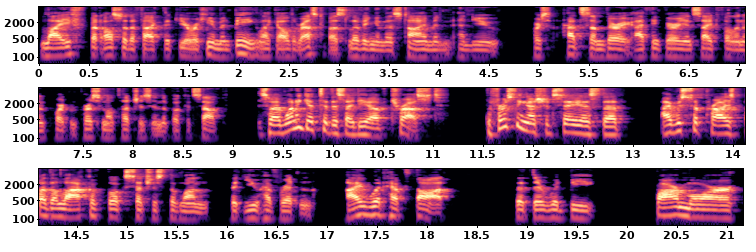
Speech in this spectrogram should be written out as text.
life, but also the fact that you're a human being like all the rest of us living in this time. And, and you, of course, had some very, I think, very insightful and important personal touches in the book itself. So I want to get to this idea of trust. The first thing I should say is that I was surprised by the lack of books such as the one that you have written. I would have thought that there would be far more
